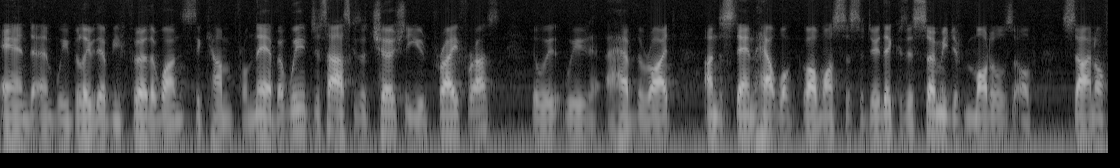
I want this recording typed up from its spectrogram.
and, and we believe there'll be further ones to come from there. But we just ask as a church that you'd pray for us, that we, we have the right understand how what God wants us to do there, because there's so many different models of starting off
